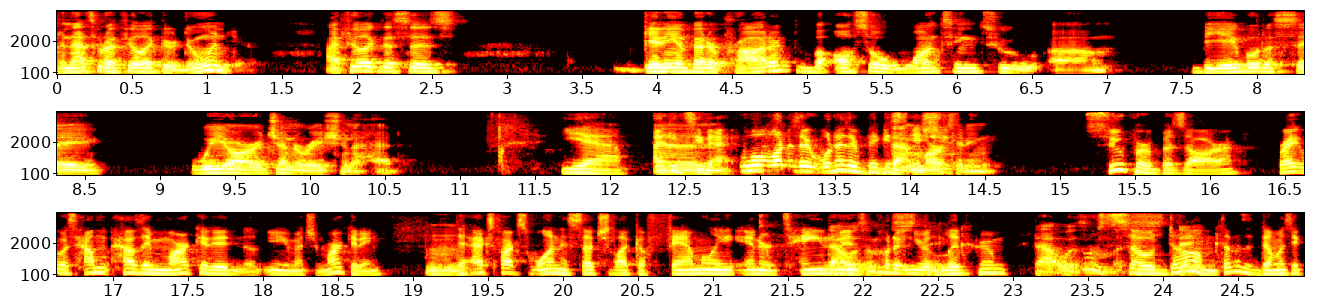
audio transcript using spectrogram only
and that's what I feel like they're doing here. I feel like this is getting a better product, but also wanting to um, be able to say we are a generation ahead. Yeah, I can see that. Well, one of their one of their biggest that issues, marketing. super bizarre, right, was how how they marketed. You mentioned marketing. Mhm. The Xbox One is such like a family entertainment. a Put it in your living room. That was, That was so dumb. That was the dumbest thing.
